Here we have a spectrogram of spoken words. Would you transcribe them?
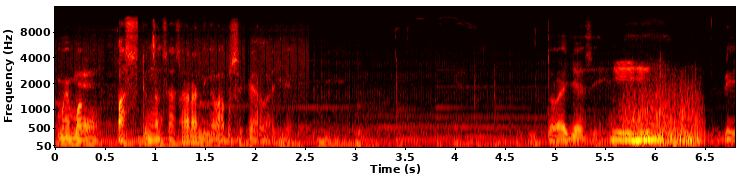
memang Yes. pas dengan sasaran tinggal upscale aja. Itu aja sih. Mhm. Jadi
